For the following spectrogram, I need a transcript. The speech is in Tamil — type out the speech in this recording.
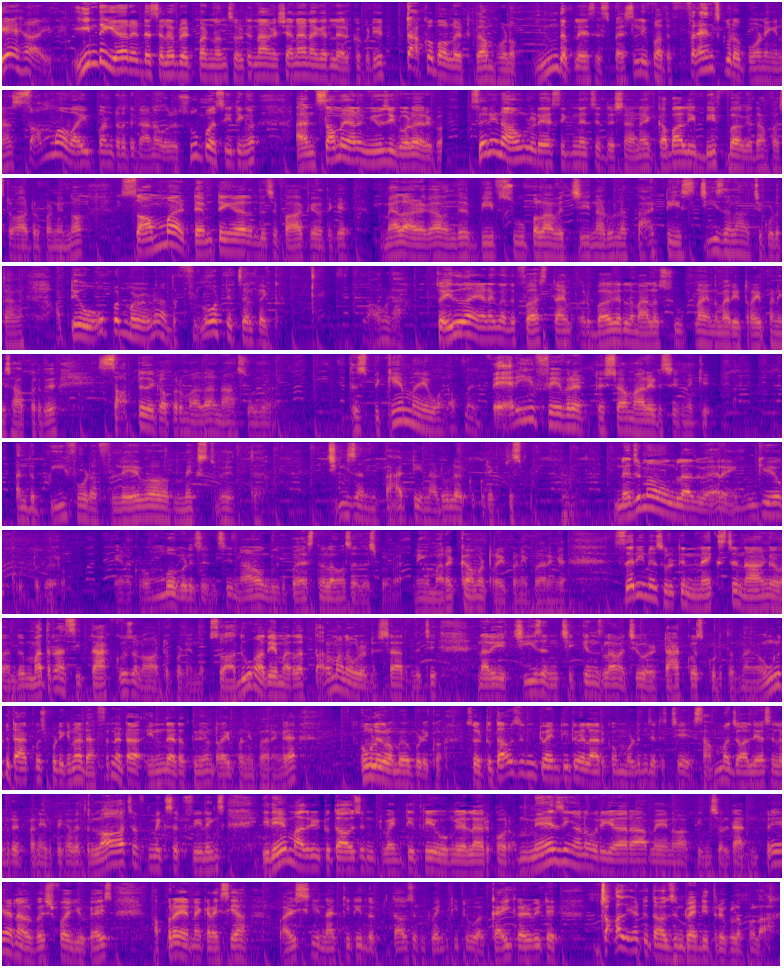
ஏ ஹாய். இந்த இயர் எண்டை செலிப்ரேட் பண்ணணும்னு சொல்லிட்டு நாங்கள் ஷெனா நகரில் இருக்கக்கூடிய டாக்கோ பவுலெட்டுக்கு தான் போனோம். இந்த பிளேஸ் ஸ்பெஷலி பார்த்து ஃப்ரெண்ட்ஸ் கூட போனீங்கன்னா செம்ம வைப் பண்ணுறதுக்கான ஒரு சூப்பர் சீட்டிங்கும் அண்ட் செம்மையான மியூசிக்கோட இருக்கும். சரி நான் அவங்களுடைய சிக்னேச்சர் டிஷ்ஷான கபாலி பீஃப் பர்கர் தான் ஃபஸ்ட்டு ஆர்டர் பண்ணியிருந்தோம். செம்ம டெம்டிங்காக இருந்துச்சு பார்க்குறதுக்கு. மேலே அழகாக வந்து பீஃப் சூப்பெல்லாம் வச்சு நடுவில் பேட்டிஸ் சீஸ் எல்லாம் வச்சு கொடுத்தாங்க. அப்படியே ஓப்பன் பண்ணோன்னே அந்த ஃப்ளோட் இட்ஸ் செல்ஃப் லைக் வாவடா. ஸோ இதுதான் எனக்கு வந்து ஃபர்ஸ்ட் டைம் ஒரு பர்கரில் மேலே சூப்லாம் இந்த மாதிரி ட்ரை பண்ணி சாப்பிட்றது. சாப்பிட்டதுக்கப்புறமா தான் நான் சொல்லுவேன். This became my one of my very favourite டிஷ்ஷாக மாறிடுச்சு இன்னைக்கு. அந்த பீஃபோட flavour mixed with cheese and patty நடுவில் இருக்கக்கூடிய கிறிஸ்பி நிஜமாக உங்களை அது வேறு எங்கேயோ கூப்பிட்டு போயிடும் எனக்கு ரொம்ப பிடிச்சிருந்துச்சு. நான் உங்களுக்கு பர்சனலாகவும் சஜஸ்ட் பண்ணுவேன். நீங்கள் மறக்காமல் ட்ரை பண்ணி பாருங்கள் சரின்னு சொல்லிட்டு நெக்ஸ்ட்டு நாங்கள் வந்து மதராசி டாக்கோஸ் ஒன்று ஆர்டர் பண்ணியிருந்தோம். ஸோ அதுவும் அதே மாதிரி தான் தரமான ஒரு டிஷ்ஷாக இருந்துச்சு. நிறைய சீஸ் அண்ட் சிக்கன்ஸ்லாம் வச்சு ஒரு டாக்கோஸ் கொடுத்துருந்தாங்க. உங்களுக்கு டாக்கோஸ் பிடிக்குன்னா டெஃபினட்டாக இந்த இடத்துலையும் ட்ரை பண்ணி பாருங்கள் உங்களுக்கு ரொம்ப பிடிக்கும். So two thousand twenty two எல்லாருக்கும் முடிஞ்சிருச்சு. செம்ம ஜாலியாக செலிப்ரேட் பண்ணியிருப்பீங்க with lots of mixed feelings இதே மாதிரி டூ தௌசண்ட் டுவெண்ட்டி த்ரீ உங்கள் எல்லாருக்கும் ஒரு அமேசிங்கான ஒரு இயராக அமையணும் அப்படின்னு சொல்லிட்டு and pray and all wish for you guys அப்புறம் என்ன கடைசியாக வரிசை நக்கிட்டு இந்த டூ தௌசண்ட் டுவெண்ட்டி டூவை கை கழுவிட்டு ஜாலியாக டூ தௌசண்ட் டுவெண்ட்டி த்ரீக்குள்ளே போகலாம்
